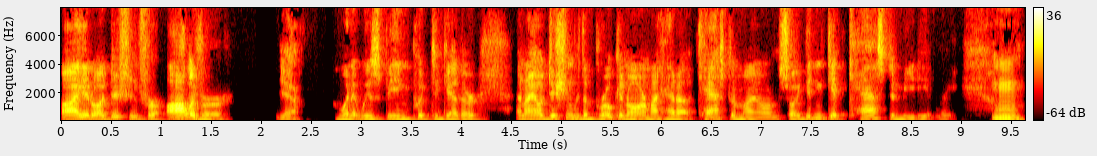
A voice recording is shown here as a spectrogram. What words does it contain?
I had auditioned for Oliver. Yeah. When it was being put together, and I auditioned with a broken arm. I had a cast on my arm, so I didn't get cast immediately. Mm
